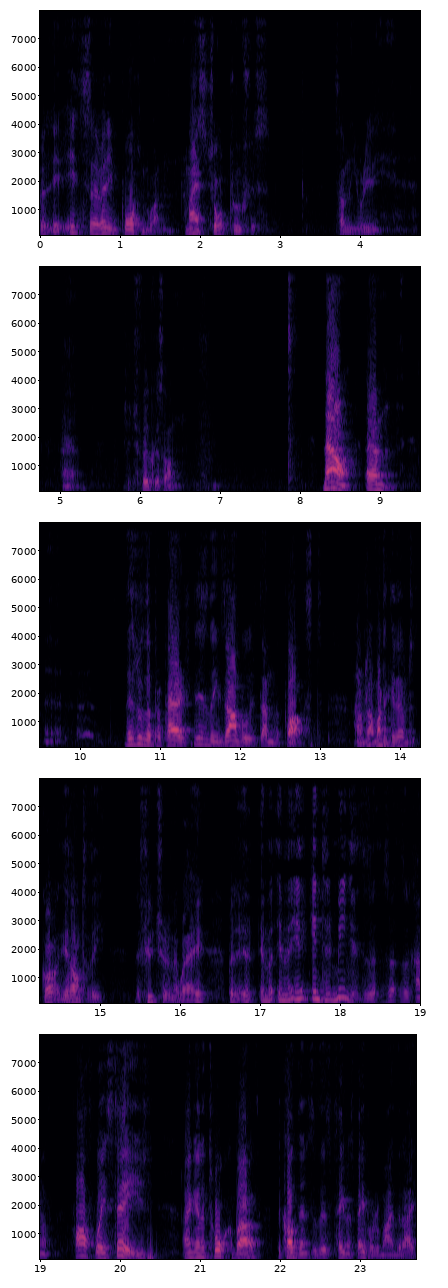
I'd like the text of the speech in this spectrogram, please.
but it, it's a very important one. A nice short proof is something you really uh, should focus on. Now, um, this was the preparation. This is the example we've done in the past. I don't want to get on to, get on to the, the future in a way, but in the, in the intermediate, the, the kind of halfway stage, I'm going to talk about the contents of this famous paper of mine that I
